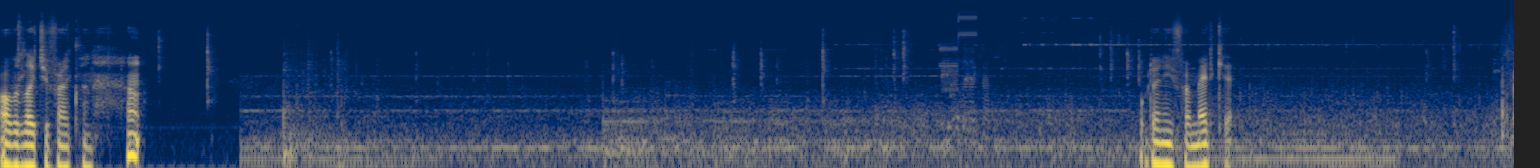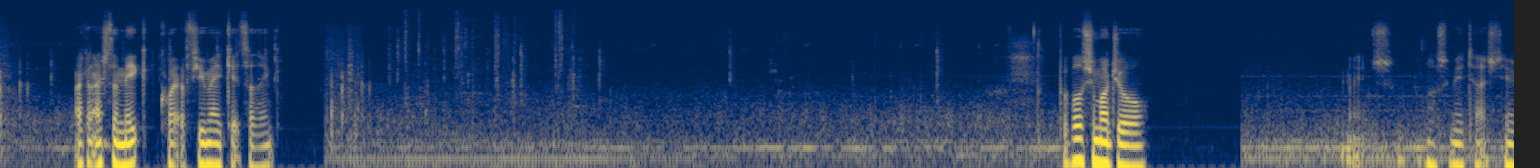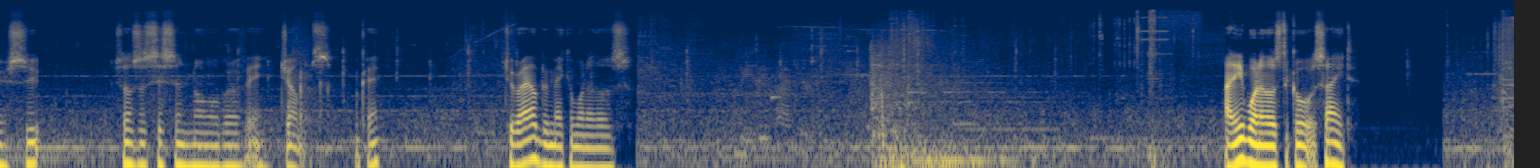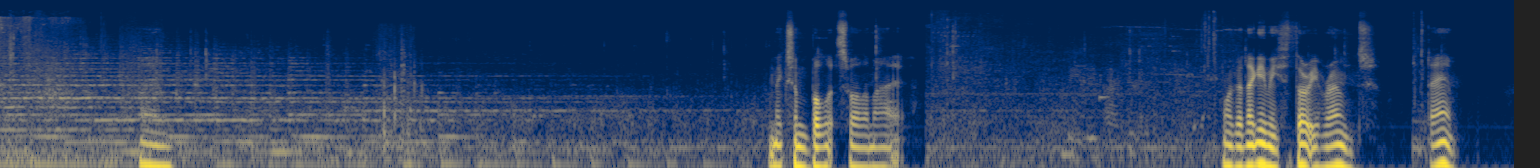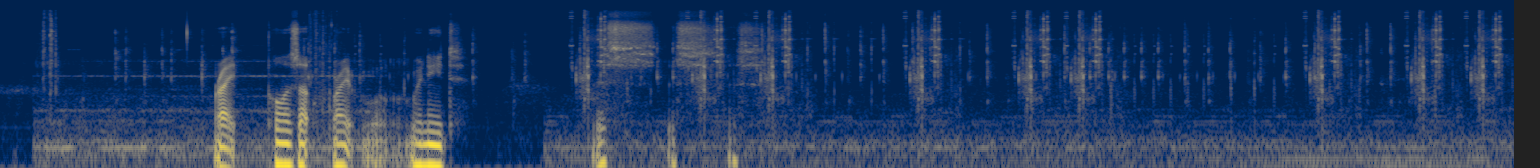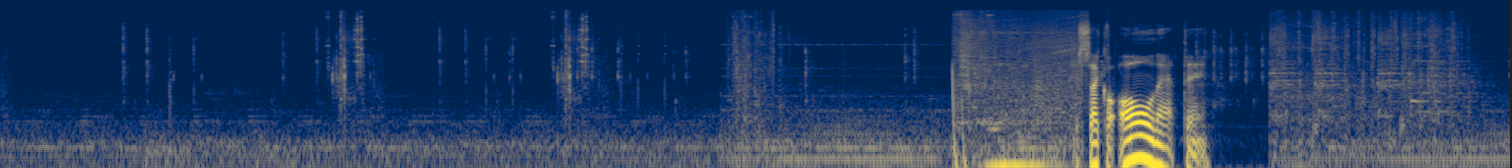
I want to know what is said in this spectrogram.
Always liked you, Franklin. Huh. What do I need for a medkit? I can actually make quite a few medkits, I think. Propulsion module. Right, can also be attached to your suit. It's also normal gravity. Jumps. Okay. To right, I'll be making one of those. I need one of those to go outside. Um, make some bullets while I'm at it. Oh my god, that gave me 30 rounds. Damn. Right, pull us up. Right, we need this, this, this. Recycle all that thing.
